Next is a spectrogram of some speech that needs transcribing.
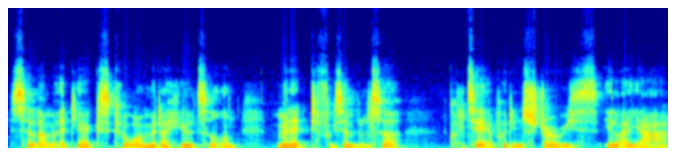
Selvom at jeg skriver med dig hele tiden. Men at for eksempel så kommenterer jeg på dine stories, eller jeg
